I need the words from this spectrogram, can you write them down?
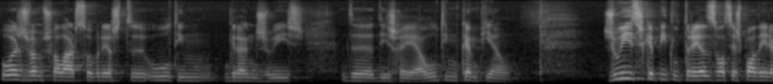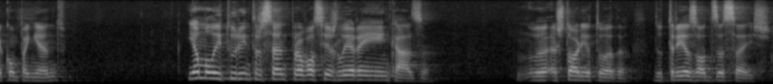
hoje vamos falar sobre este último grande juiz de, de Israel, o último campeão. Juízes capítulo 13, vocês podem ir acompanhando. E é uma leitura interessante para vocês lerem em casa, a história toda, do 13 ao 16.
